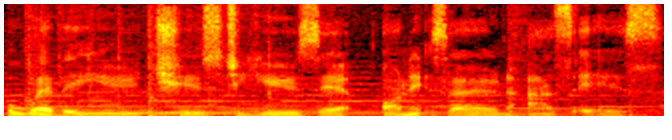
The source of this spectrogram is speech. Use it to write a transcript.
or whether you choose to use it on its own as is.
